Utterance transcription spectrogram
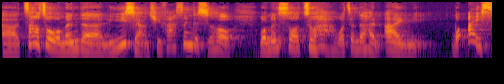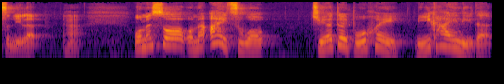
呃，照着我们的理想去发生的时候，我们说主啊，我真的很爱你，我爱死你了啊！我们说我们爱主，我绝对不会离开你的。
